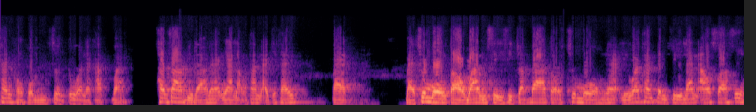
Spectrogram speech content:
ชันของผมส่วนตัวนะครับ ว่าท่านทราบอยู่แล้วนะงานหลังท่านอาจจะใช้แปดแปดชั่วโมงต่อวันสี่สิบสัปดาห์ต่อชั่วโมงเนี่ยหรือว่าท่านเป็นฟรีแลนซ์เอาซอร์ซิ่ง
